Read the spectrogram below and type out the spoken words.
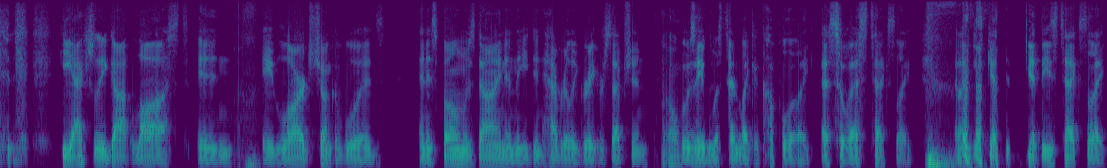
he actually got lost in a large chunk of woods and his phone was dying and they didn't have really great reception. Oh, was able to send like a couple of like SOS texts like and I just get get these texts like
